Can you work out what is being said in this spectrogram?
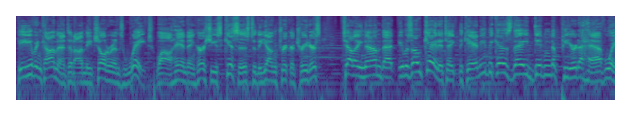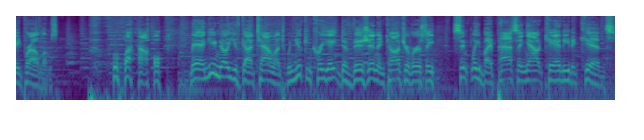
He even commented on the children's weight while handing Hershey's Kisses to the young trick-or-treaters, telling them that it was okay to take the candy because they didn't appear to have weight problems. Wow! Man, you know you've got talent when you can create division and controversy simply by passing out candy to kids.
